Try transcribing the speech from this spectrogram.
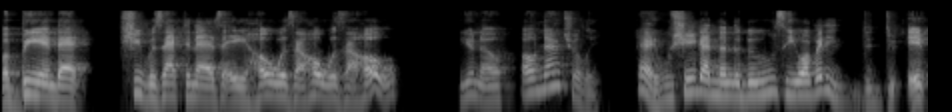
But being that she was acting as a hoe as a hoe was a hoe, you know, oh, naturally. Hey, well, she ain't got nothing to lose. He already, did, if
